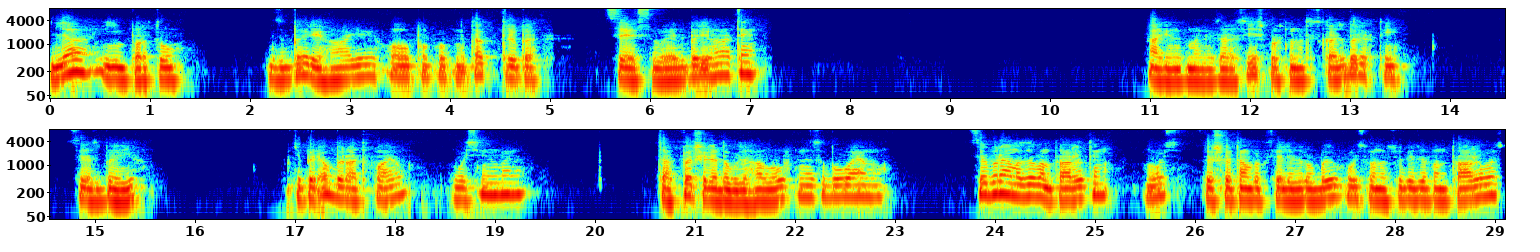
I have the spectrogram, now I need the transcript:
для імпорту. Зберігаю його. Оп, оп, оп. Не так треба CSV зберігати. А, він в мене зараз є, просто натискаю зберегти. Все зберіг. Тепер обирати файл. Ось він в мене. Так, перший рядок заголовки не забуваємо. Це обираємо завантажити. Ось. Все, що я там в Excel зробив, ось воно сюди завантажилось.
